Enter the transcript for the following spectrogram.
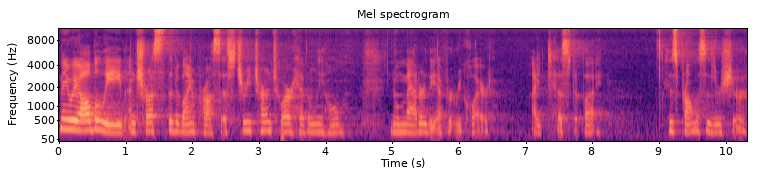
May we all believe and trust the divine process to return to our heavenly home, no matter the effort required. I testify his promises are sure.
